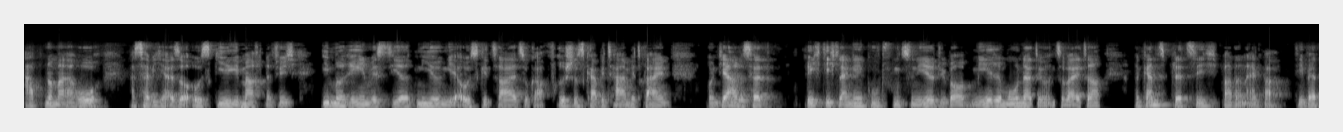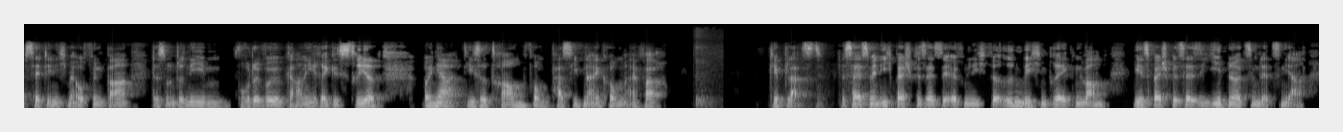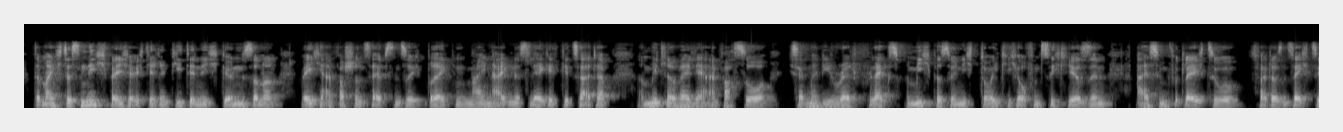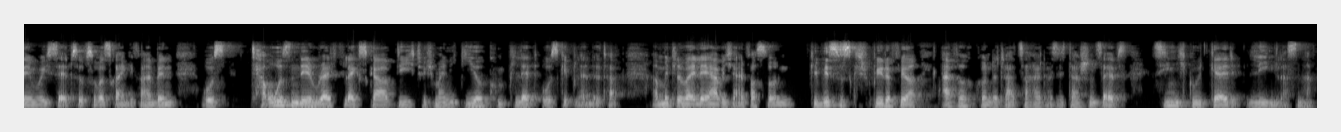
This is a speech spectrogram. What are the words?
abnormal hoch. Was habe ich also aus Gier gemacht? Natürlich immer reinvestiert, nie irgendwie ausgezahlt, sogar frisches Kapital mit rein. Und ja, das hat richtig lange gut funktioniert, über mehrere Monate und so weiter. Und ganz plötzlich war dann einfach die Webseite nicht mehr auffindbar. Das Unternehmen wurde wohl gar nicht registriert. Und ja, dieser Traum vom passiven Einkommen einfach geplatzt. Das heißt, wenn ich beispielsweise öffentlich für irgendwelchen Projekten warne, wie jetzt beispielsweise jeden Nerds im letzten Jahr, dann mache ich das nicht, weil ich euch die Rendite nicht gönne, sondern weil ich einfach schon selbst in solchen Projekten mein eigenes Lehrgeld gezahlt habe und mittlerweile einfach so, ich sag mal, die Red Flags für mich persönlich deutlich offensichtlicher sind, als im Vergleich zu 2016, wo ich selbst auf sowas reingefallen bin, wo es tausende Red Flags gab, die ich durch meine Gier komplett ausgeblendet habe. Aber mittlerweile habe ich einfach so ein gewisses Gespür dafür, einfach aufgrund der Tatsache, dass ich da schon selbst ziemlich gut Geld liegen lassen habe.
